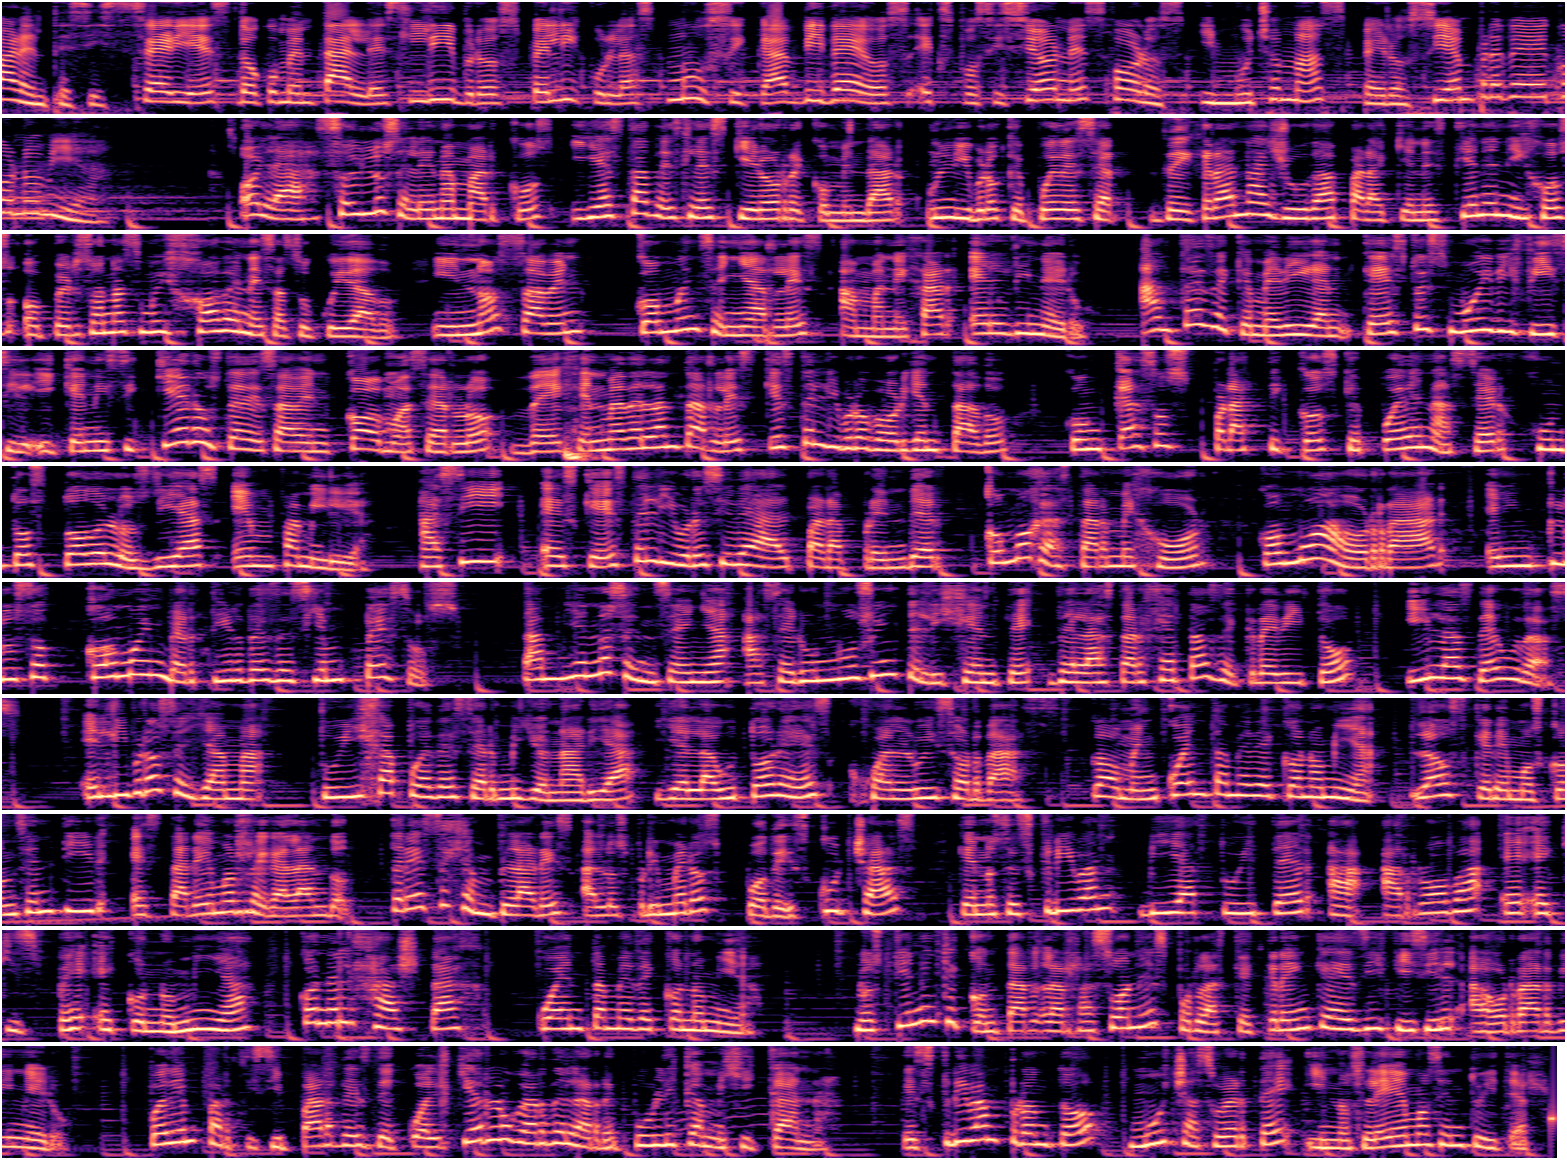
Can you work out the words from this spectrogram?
Paréntesis. Series, documentales, libros, películas, música, videos, exposiciones, foros y mucho más, pero siempre de economía. Hola, soy Luz Elena Marcos y esta vez les quiero recomendar un libro que puede ser de gran ayuda para quienes tienen hijos o personas muy jóvenes a su cuidado y no saben cómo enseñarles a manejar el dinero. Antes de que me digan que esto es muy difícil y que ni siquiera ustedes saben cómo hacerlo, déjenme adelantarles que este libro va orientado con casos prácticos que pueden hacer juntos todos los días en familia. Así es que este libro es ideal para aprender cómo gastar mejor, cómo ahorrar e incluso cómo invertir desde 100 pesos. También nos enseña a hacer un uso inteligente de las tarjetas de crédito y las deudas. El libro se llama tu hija puede ser millonaria y el autor es Juan Luis Ordaz. Como en Cuéntame de Economía, los queremos consentir, estaremos regalando tres ejemplares a los primeros podescuchas que nos escriban vía Twitter a arroba expeconomía con el hashtag Cuéntame de Economía. Nos tienen que contar las razones por las que creen que es difícil ahorrar dinero. Pueden participar desde cualquier lugar de la República Mexicana. Escriban pronto, mucha suerte y nos leemos en Twitter.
